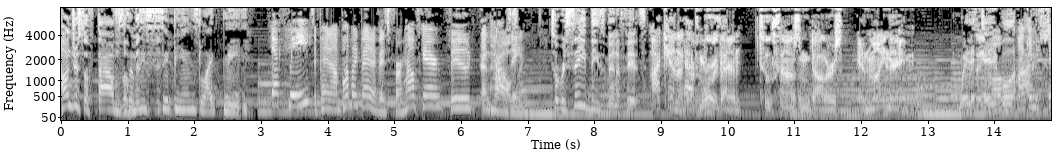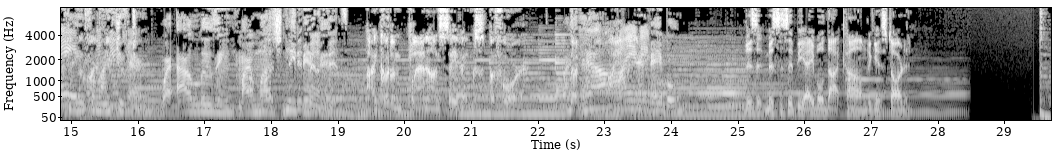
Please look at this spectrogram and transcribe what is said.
Hundreds of thousands of Mississippians like me. Like me. Depend on public benefits for healthcare, food, and, and housing. housing. To receive these benefits, I, I cannot have more than $2,000 in my name. With Able, I, I can save for my future, future without losing my much needed benefits. I couldn't plan on savings before. But, but now I am able. Visit MississippiAble.com to get started.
